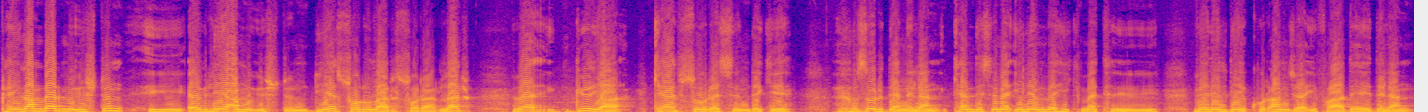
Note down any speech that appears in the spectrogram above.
Peygamber mi üstün, e, evliya mı üstün diye sorular sorarlar ve güya Kehf suresindeki Hızır denilen kendisine ilim ve hikmet e, verildiği Kur'anca ifade edilen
